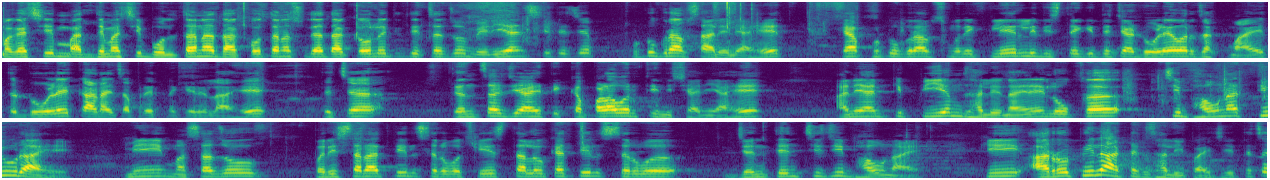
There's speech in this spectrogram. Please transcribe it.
मगाशी माध्यमाशी बोलताना दाखवताना सुद्धा दाखवलं की त्याचा जो मीडियांशी त्याचे फोटोग्राफ्स आलेले आहेत त्या फोटोग्राफ्समध्ये क्लिअरली दिसते की त्याच्या डोळ्यावर जखमा आहे. तर डोळे काढायचा प्रयत्न केलेला आहे. त्याच्या त्यांचा जी आहे ती कपाळावरती निशाणी आहे. आणि आणखी पी एम झाले नाही. आणि लोकांची भावना तीव्र आहे. मी मसाजो परिसरातील सर्व केस तालुक्यातील सर्व जनतेची जी भावना आहे की आरोपीला अटक झाली पाहिजे. त्याचं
